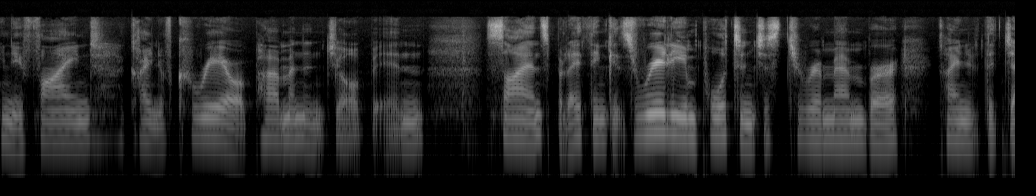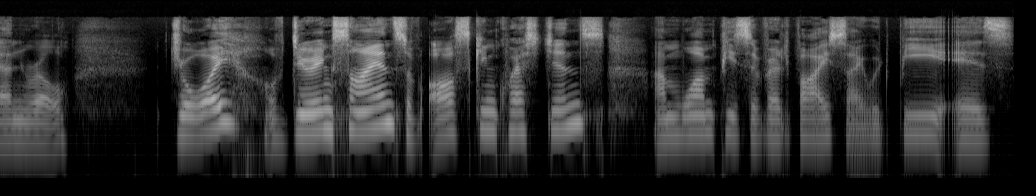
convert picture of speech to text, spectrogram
know find a kind of career or permanent job in science but i think it's really important just to remember kind of the general joy of doing science of asking questions um, one piece of advice i would be is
